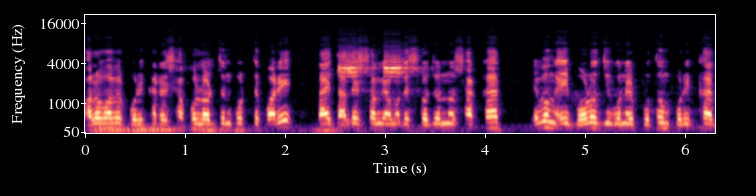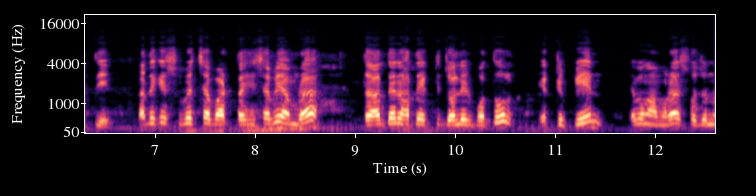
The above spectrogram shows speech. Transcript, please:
ভালোভাবে পরীক্ষাটা সাফল্য অর্জন করতে পারে, তাই তাদের সঙ্গে আমাদের সৌজন্য সাক্ষাৎ এবং এই বড় জীবনের প্রথম পরীক্ষার্থী, তাদেরকে শুভেচ্ছা বার্তা হিসাবে আমরা তাদের হাতে একটি জলের বোতল, একটি পেন এবং আমরা সৌজন্য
